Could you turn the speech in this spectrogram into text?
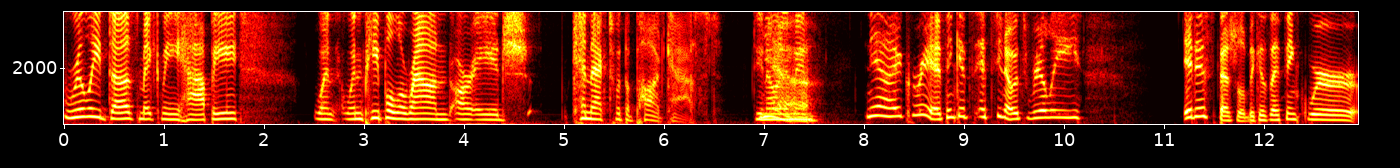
really does make me happy when when people around our age connect with the podcast. Do you know yeah. what I mean? Yeah, I agree. I think it's it's you know, it's really it is special because I think we're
